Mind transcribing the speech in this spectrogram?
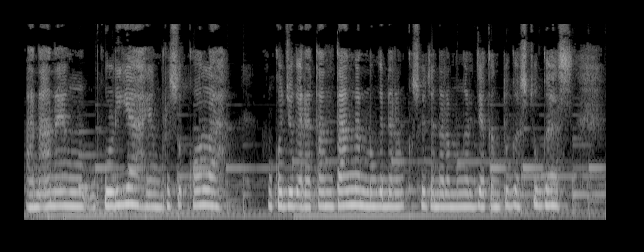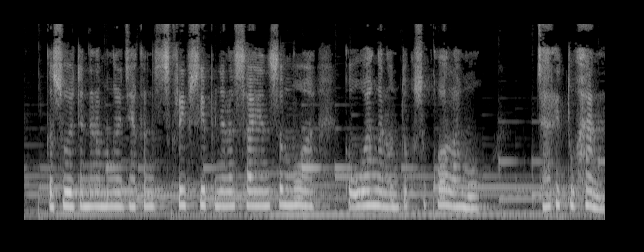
Anak-anak yang kuliah, yang bersekolah, Engkau juga ada tantangan mungkin dalam kesulitan dalam mengerjakan tugas-tugas, kesulitan dalam mengerjakan skripsi, penyelesaian semua keuangan untuk sekolahmu. Cari Tuhan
